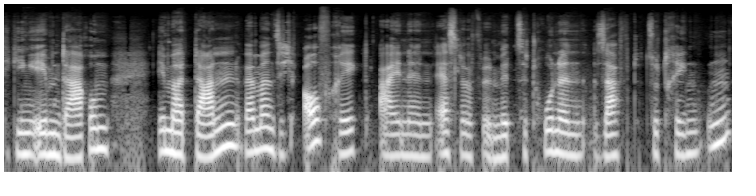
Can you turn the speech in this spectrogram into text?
Die ging eben darum, immer dann, wenn man sich aufregt, einen Esslöffel mit Zitronensaft zu trinken.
